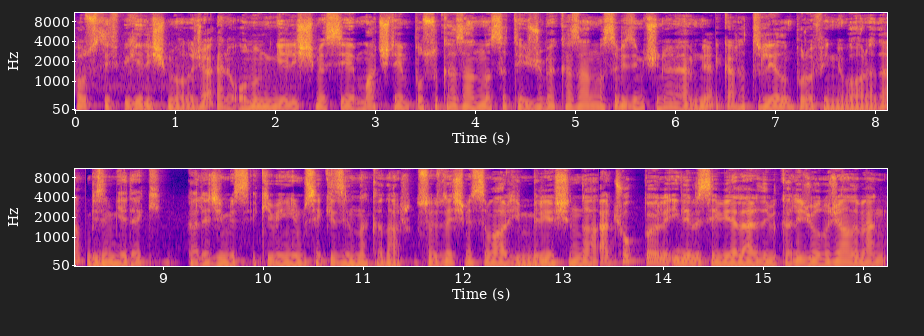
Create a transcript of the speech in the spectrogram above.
pozitif bir gelişme olacak. Yani onun gelişmesi, maç temposu kazanması, tecrübe kazanması bizim için önemli. Tekrar hatırlayalım profilini bu arada. Bizim yedek kalecimiz 2028 yılına kadar sözleşmesi var 21 yaşında. Yani çok böyle ileri seviyelerde bir kaleci olacağını ben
